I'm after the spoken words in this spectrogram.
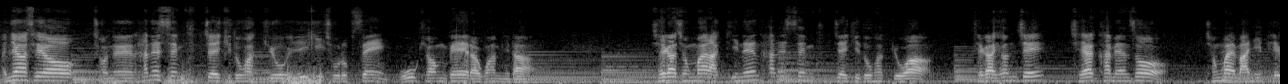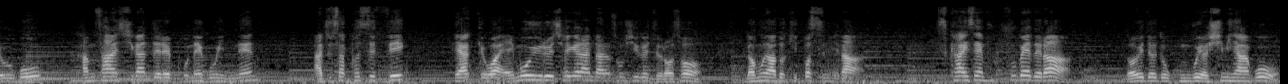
안녕하세요. 저는 하늘샘 국제기독학교 1기 졸업생 오경배라고 합니다. 제가 정말 아끼는 하늘샘 국제기독학교와 제가 현재 재학하면서 정말 많이 배우고 감사한 시간들을 보내고 있는 아주사 퍼시픽 대학교와 MOU를 체결한다는 소식을 들어서 너무나도 기뻤습니다. 스카이샘 후배들아, 너희들도 공부 열심히 하고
